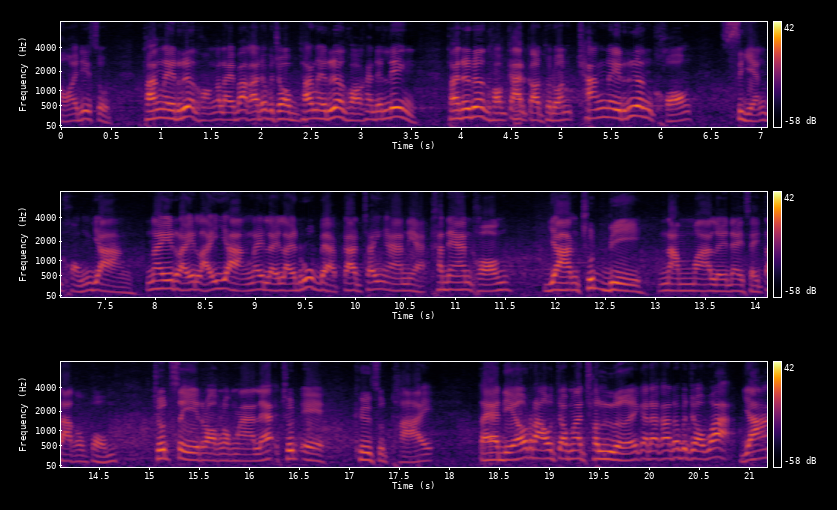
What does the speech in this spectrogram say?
น้อยที่สุด ทั้งในเรื่องของอะไรบ้างครับท่านผู้ชม ทั้งในเรื่องของ handling ทั้งในเรื่องของการก่อถนนทั้งในเรื่องของ เสียงของยาง ในหลาย ๆ อย่างในหลาย ๆ รูปแบบการใช้งานเนี่ยคะแนนของยางชุด B นำมาเลยในสายตาของผม ชุด C รองลงมาและชุด A คือสุดท้าย แต่เดี๋ยวเราจะมาเฉลยกันนะครับท่านผู้ชมว่ายาง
